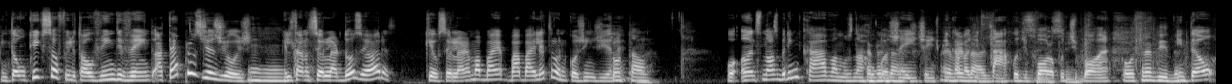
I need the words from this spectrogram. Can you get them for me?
Então, o que, que seu filho tá ouvindo e vendo, até para os dias de hoje? Uhum. Ele tá no celular 12 horas? Porque o celular é uma babá, babá eletrônica hoje em dia, né? Total. Antes nós brincávamos na É rua, verdade, gente. A gente é brincava de verdade. taco, de Sim, bola, sim. futebol, né? Outra vida. Então,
